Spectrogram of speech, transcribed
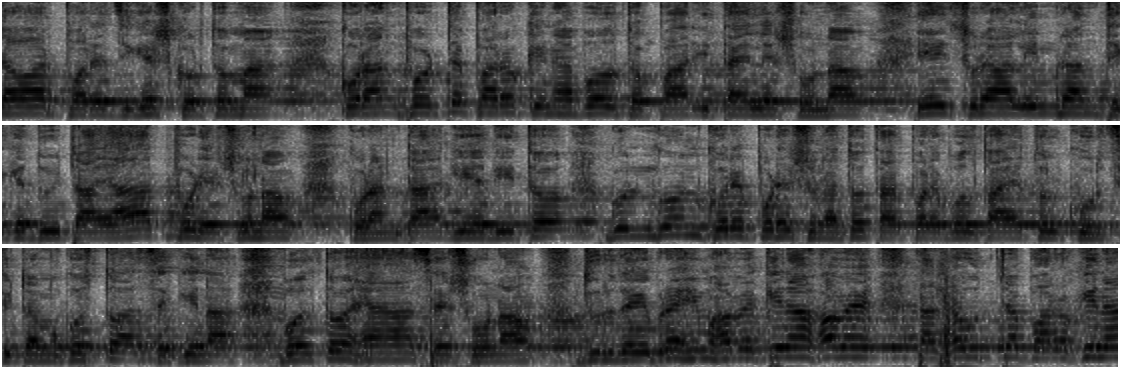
যাওয়ার পরে জিজ্ঞেস করতো, মা, কোরআন পড়তে পারো কিনা বলতো? পারি, তাইলে শোনাও। এই সুরা আল ইমরান থেকে দুইটা আয়াত পড়ে শোনাও। কোরআনটা আগিয়ে দিত, গুনগুন করে পড়ে শোনাতো, তারপরে বলতো, আয়াতুল কুরসিটা মুখস্থ আছে কিনা? বলতো হ্যাঁ আছে, শোনাও। দুরুদে ইব্রাহিম হবে কিনা? হবে। তাসাউদটা পারো কিনা?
